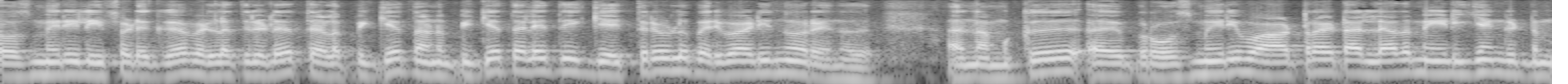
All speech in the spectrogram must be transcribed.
റോസ്മേരി ലീഫ് എടുക്കുക വെള്ളത്തിലിടുക തിളപ്പിക്കുക തണുപ്പിക്കുക തലയിൽ തേക്കുക. ഇത്രയേ ഉള്ളൂ പരിപാടി എന്ന് പറയുന്നത്. അത് നമുക്ക് റോസ്മേരി വാട്ടറായിട്ട് അല്ലാതെ മേടിക്കാൻ കിട്ടും.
